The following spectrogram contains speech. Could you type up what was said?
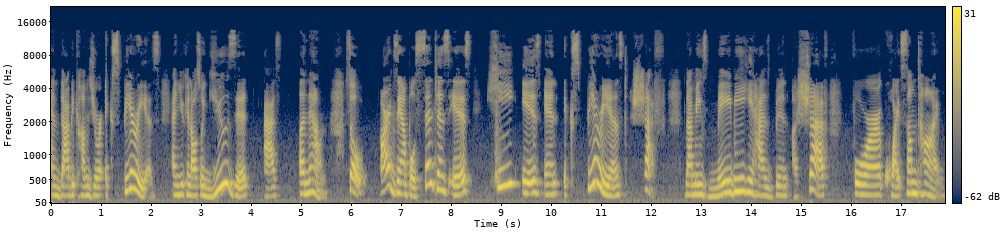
and that becomes your experience. And you can also use it as a noun. So our example sentence is, he is an experienced chef. That means maybe he has been a chef for quite some time,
